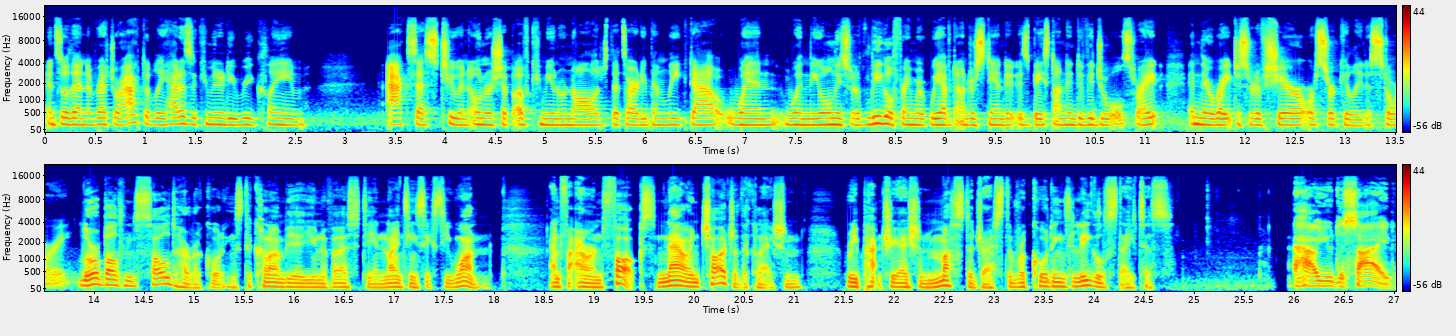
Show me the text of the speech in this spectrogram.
And so then retroactively, how does a community reclaim access to and ownership of communal knowledge that's already been leaked out when when the only sort of legal framework we have to understand it is based on individuals right? And their right to sort of share or circulate a story. Laura Boulton sold her recordings to Columbia University in 1961 and for Aaron Fox now in charge of the collection repatriation must address the recording's legal status. How you decide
